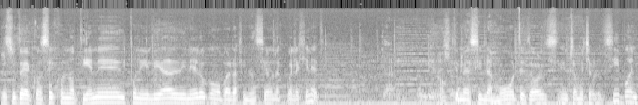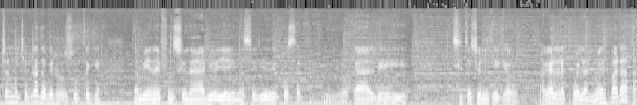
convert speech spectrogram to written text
Resulta que el Consejo no tiene disponibilidad de dinero como para financiar una escuela jinete. Claro, también. Aunque eso. me la multa y todo, entra mucha plata. Sí, puede entrar mucha plata, pero resulta que también hay funcionarios y hay una serie de cosas locales y situaciones que hay que pagar. La escuela no es barata.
